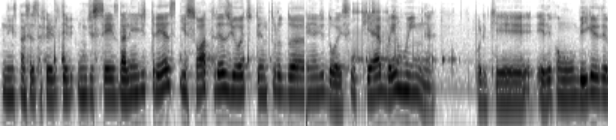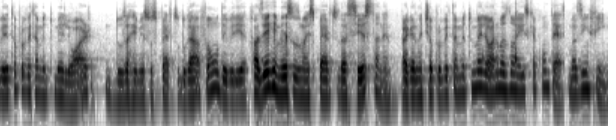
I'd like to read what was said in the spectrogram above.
na sexta-feira ele teve 1 de 6 da linha de 3 e só 3 de 8 dentro da linha de 2. O que é bem ruim, né? Porque ele como um big ele deveria ter um aproveitamento melhor dos arremessos perto do garrafão, deveria fazer arremessos mais perto da cesta, né, para garantir um aproveitamento melhor, mas não é isso que acontece. Mas enfim,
